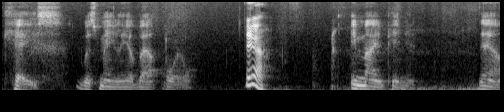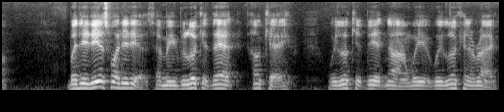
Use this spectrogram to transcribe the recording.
case was mainly about oil, Yeah, in my opinion. Now, but it is what it is. I mean, if you look at that, okay, we look at Vietnam, we, we look at Iraq.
